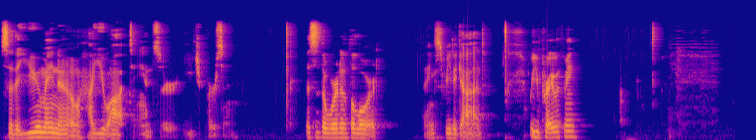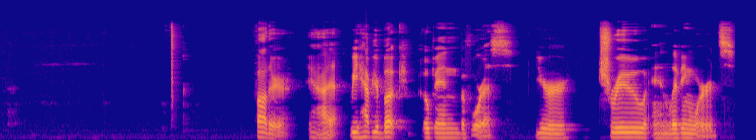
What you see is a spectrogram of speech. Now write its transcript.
so that you may know how you ought to answer each person. This is the word of the Lord. Thanks be to God. Will you pray with me? Father, uh, we have your book open before us, your true and living words.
